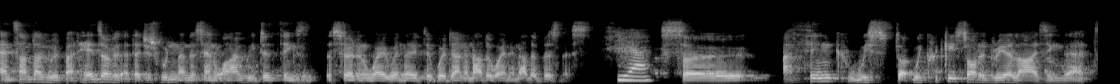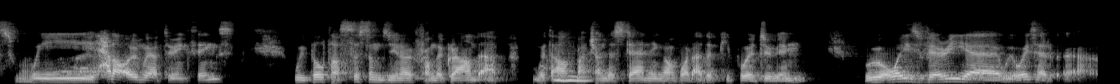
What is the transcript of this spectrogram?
and sometimes we would butt heads over that. They just wouldn't understand why we did things a certain way when they did, were done another way in another business. Yeah. So I think we st- we quickly started realizing that we had our own way of doing things. We built our systems, you know, from the ground up without mm-hmm. much understanding of what other people were doing. We were always very, uh, we always had, uh,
